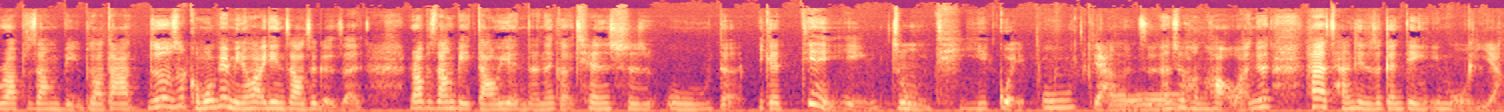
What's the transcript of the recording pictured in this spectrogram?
Rob Zombie，不知道大家如果是恐怖片迷的话，一定知道这个人。Rob Zombie 导演的那个《千尸屋》的一个电影主题鬼屋这样子，那、嗯、就很好玩，就是它的场景就是跟电影一模一样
